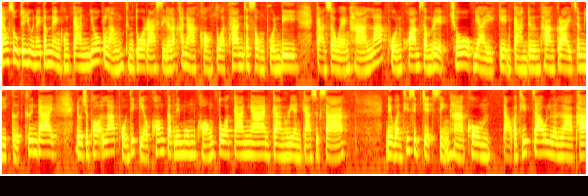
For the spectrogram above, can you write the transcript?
ดาวศุกร์จะอยู่ในตำแหน่งของการโยกหลังถึงตัวราศีและลัคนาของตัวท่านจะส่งผลดี การแสวงหาลาภผลความสำเร็จโชคใหญ่ เกณฑ์การเดินทางไกลจะมีเกิดขึ้นได้ โดยเฉพาะลาภผลที่เกี่ยวข้องกับในมุมของตัวการงาน การเรียนการศึกษา ในวันที่ 17 สิงหาคมดาวอาทิตย์เจ้าเรือนลาภะ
